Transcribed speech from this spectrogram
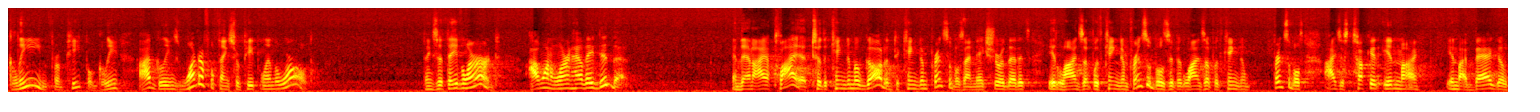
glean from people. Glean. I've gleaned wonderful things from people in the world, things that they've learned. I want to learn how they did that. And then I apply it to the kingdom of God and to kingdom principles. I make sure that it's, it lines up with kingdom principles. If it lines up with kingdom principles, I just tuck it in my, in my bag of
